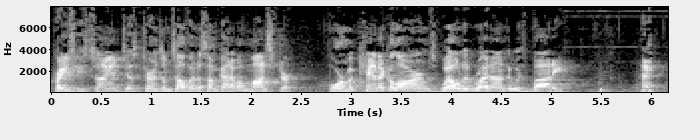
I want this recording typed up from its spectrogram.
Crazy scientist turns himself into some kind of a monster. Four mechanical arms welded right onto his body.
